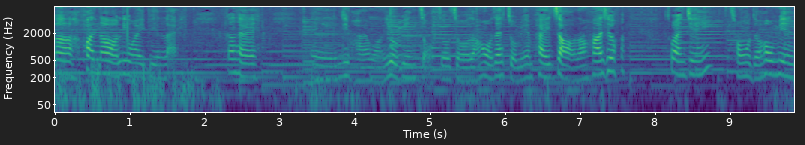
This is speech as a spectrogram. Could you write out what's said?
呃，换到另外一边来。刚才，呃，丽华往右边走走走，然后我在左边拍照，然后他就突然间从我的后面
